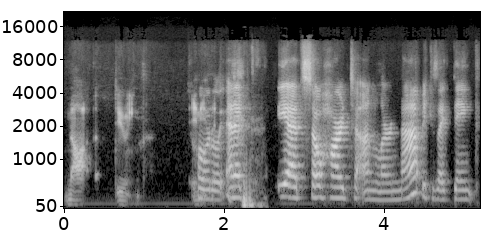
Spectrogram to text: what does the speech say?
not doing totally and it, yeah it's so hard to unlearn that because i think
